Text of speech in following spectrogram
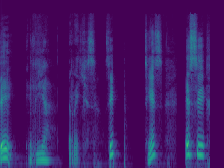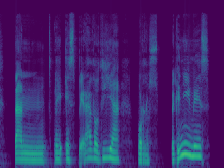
el Día de Reyes. ¿Sí? ¿Sí es? Ese tan eh, esperado día por los pequeñines,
